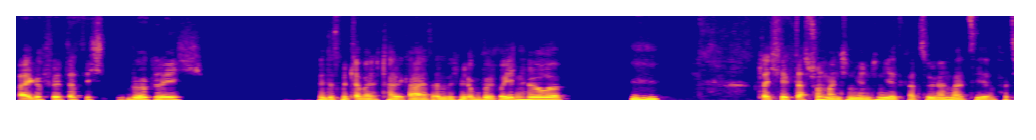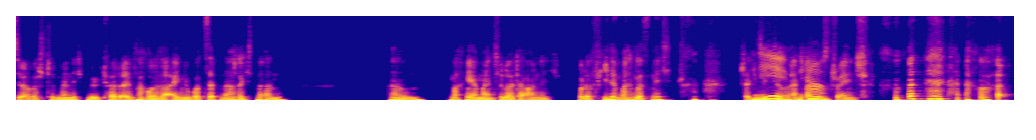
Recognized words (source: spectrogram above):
beigeführt, dass ich wirklich mir das mittlerweile total egal ist. Also wenn ich mir irgendwo reden höre, mhm. vielleicht hilft das schon manchen Menschen, die jetzt gerade zuhören, weil sie, falls ihr eure Stimme nicht mögt, hört einfach eure eigenen WhatsApp-Nachrichten an. Ähm, Machen ja manche Leute auch nicht. Oder viele machen das nicht. Vielleicht nee, klingt das einfach ja. nur strange. Aber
